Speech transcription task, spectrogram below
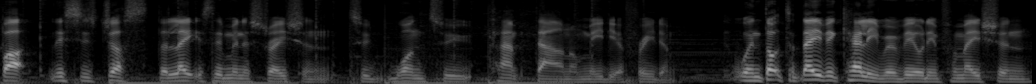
but this is just the latest administration to want to clamp down on media freedom. When Dr. David Kelly revealed information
